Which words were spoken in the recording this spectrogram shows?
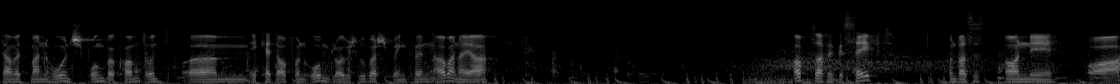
damit man einen hohen Sprung bekommt. Und ähm, ich hätte auch von oben, glaube ich, rüberspringen können. Aber naja. Hauptsache gesaved. Und was ist... Oh, nee. Oh,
